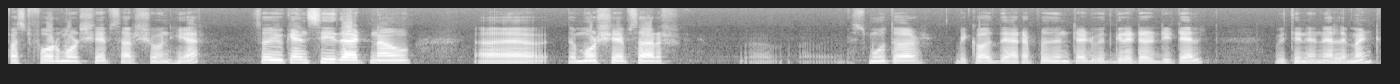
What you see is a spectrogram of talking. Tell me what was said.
first 4 mode shapes are shown here. So, you can see that now uh, the mode shapes are uh, smoother because they are represented with greater detail within an element.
